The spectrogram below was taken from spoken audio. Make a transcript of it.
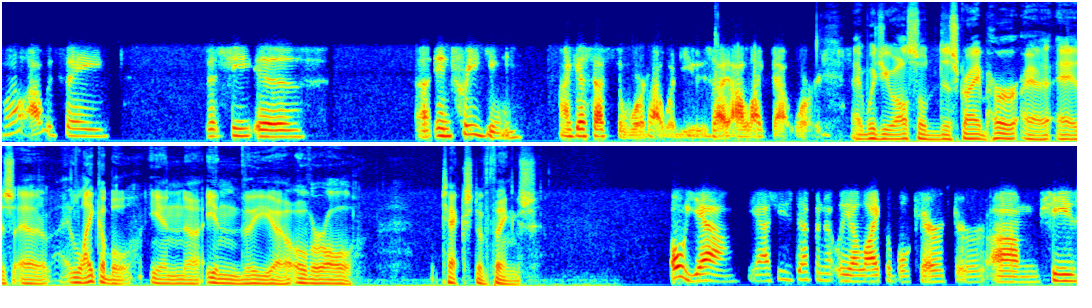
well. I would say that she is uh, intriguing I guess that's the word I would use. I, I like that word. Uh, would you also describe her uh, as uh, likable in uh, in the uh, overall text of things? Oh yeah, yeah. She's definitely a likable character. Um, she's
